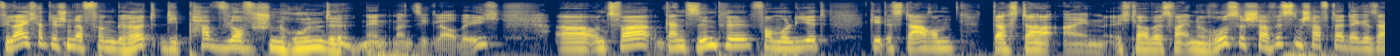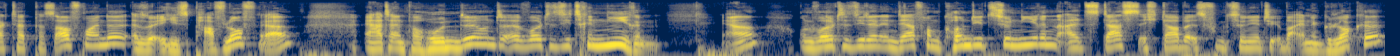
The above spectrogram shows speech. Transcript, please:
Vielleicht habt ihr schon davon gehört, die Pavlovschen Hunde nennt man sie, glaube ich. Äh, und zwar ganz simpel formuliert geht es darum, dass da ein, ich glaube, es war ein russischer Wissenschaftler, der gesagt hat, pass auf, Freunde, also er hieß Pavlov, ja. Er hatte ein paar Hunde und äh, wollte sie trainieren, ja. Und wollte sie dann in der Form konditionieren, als dass, ich glaube, es funktionierte über eine Glocke,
